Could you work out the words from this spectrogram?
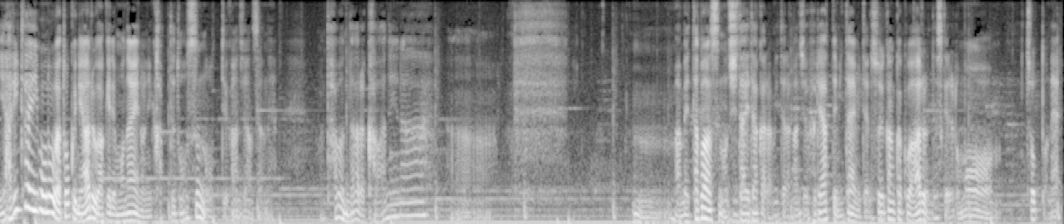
やりたいものが特にあるわけでもないのに買ってどうすんのっていう感じなんですよね。多分だから買わねえな。うん。まあ、メタバースの時代だからみたいな感じで触れ合ってみたいみたいなそういう感覚はあるんですけれどもちょっとね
